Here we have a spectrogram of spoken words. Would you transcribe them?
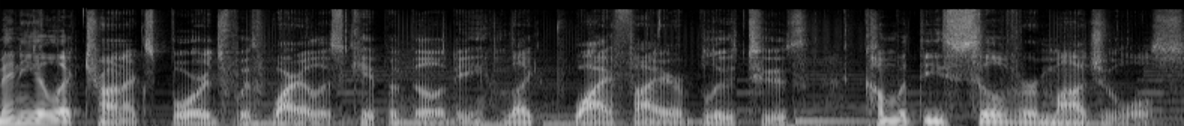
Many electronics boards with wireless capability, like Wi-Fi or Bluetooth, come with these silver modules.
